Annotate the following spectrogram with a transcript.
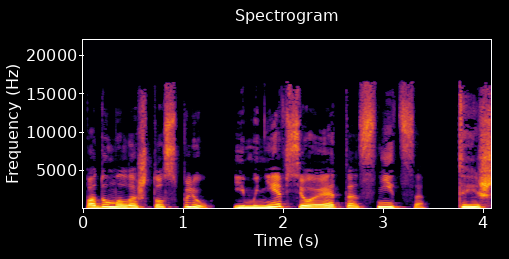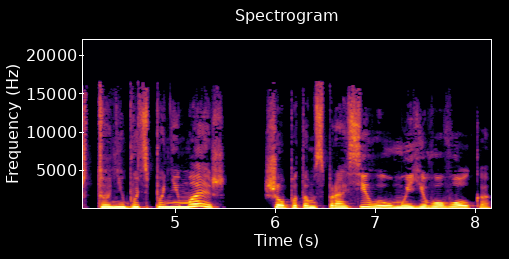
подумала, что сплю, и мне все это снится. «Ты что-нибудь понимаешь?» — шепотом спросила у моего волка.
